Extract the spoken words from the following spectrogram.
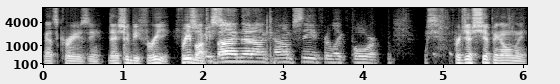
That's crazy. That should be free. Free You should bucks be buying that on COMC for like four. for just shipping only.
